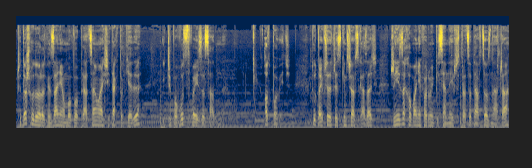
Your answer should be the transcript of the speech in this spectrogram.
Czy doszło do rozwiązania umowy o pracę, a jeśli tak, to kiedy? I czy powództwo jest zasadne? Odpowiedź. Tutaj przede wszystkim trzeba wskazać, że niezachowanie formy pisemnej przez pracodawcę oznacza,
